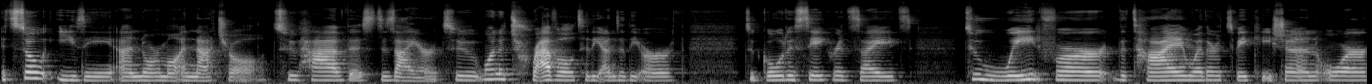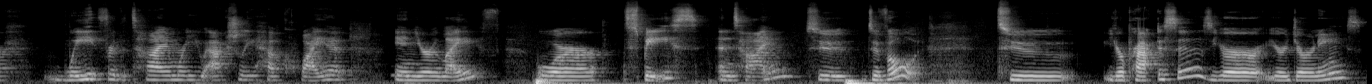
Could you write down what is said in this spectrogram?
it's so easy and normal and natural to have this desire to want to travel to the ends of the earth, to go to sacred sites, to wait for the time, whether it's vacation or wait for the time where you actually have quiet in your life or space and time to devote to your practices, your your journeys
